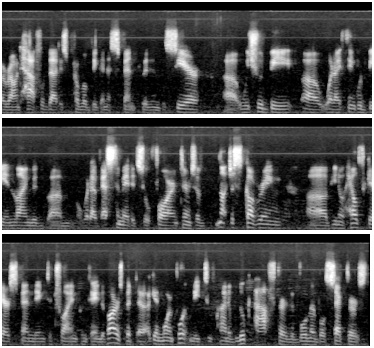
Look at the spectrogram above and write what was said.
around half of that is probably going to spend within this year, uh, which would be uh, what I think would be in line with um, what I've estimated so far in terms of not just covering, uh, you know, healthcare spending to try and contain the virus, but again, more importantly, to kind of look after the vulnerable sectors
